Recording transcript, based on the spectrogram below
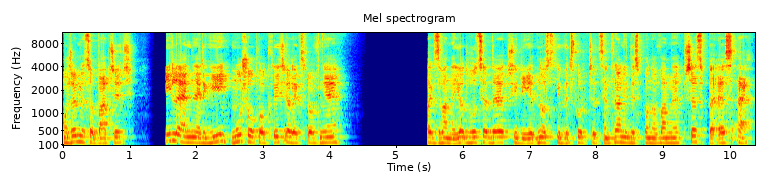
możemy zobaczyć, ile energii muszą pokryć elektrownie tak zwane JWCD, czyli jednostki wytwórcze centralnie dysponowane przez PSE.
